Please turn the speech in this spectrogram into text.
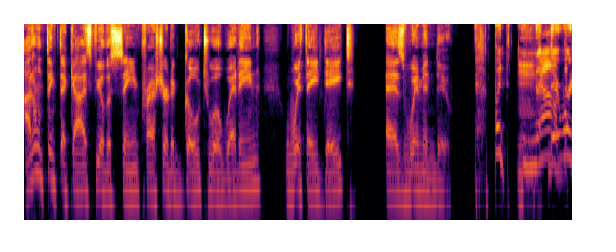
I don't think that guys feel the same pressure to go to a wedding with a date as women do. But Mm. n- there were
